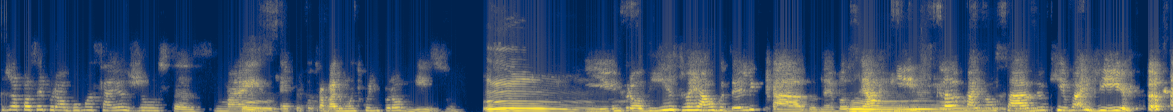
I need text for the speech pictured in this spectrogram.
Eu já passei por algumas saias justas, mas hum. é porque eu trabalho muito com improviso. Hum. E improviso é algo delicado, né? Você hum. arrisca, mas não sabe o que vai vir.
